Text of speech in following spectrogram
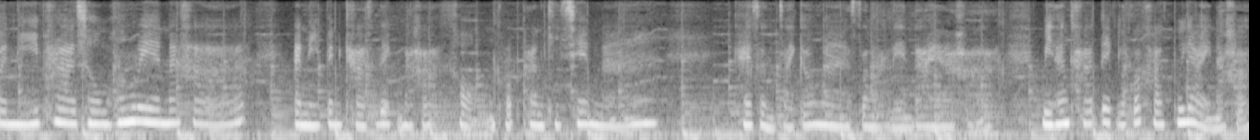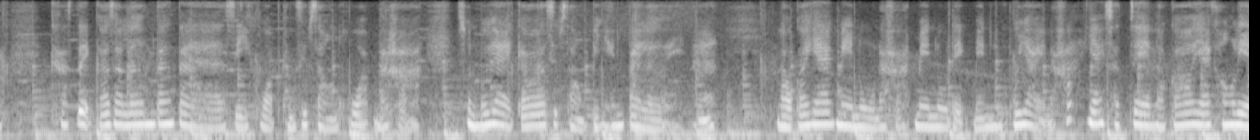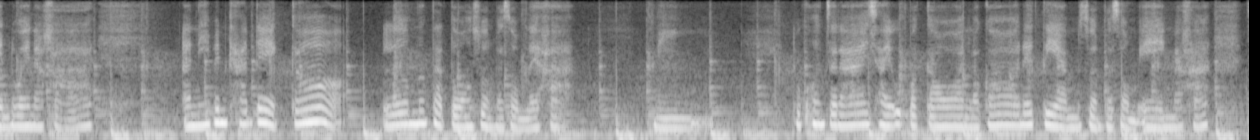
วันนี้พาชมห้องเรียนนะคะ อันนี้เป็นคลาสเด็กนะคะของครบครันคิเช่นนะ ใครสนใจก็มาสมัครเรียนได้นะคะ มีทั้งคลาสเด็กแล้วก็คลาสผู้ใหญ่นะคะ คลาสเด็กก็จะเริ่มตั้งแต่ 4 ขวบถึง 12 ขวบนะคะ ส่วนผู้ใหญ่ก็ 12 ปีขึ้นไปเลยนะ เราก็แยกเมนูนะคะ เมนูเด็กเมนูผู้ใหญ่นะคะ แยกชัดเจนแล้วก็แยกห้องเรียนด้วยนะคะ อันนี้เป็นคัสเด็กก็ เริ่มตั้งแต่ตวงส่วนผสมเลยค่ะ นี่ทุกคนจะได้ใช้อุปกรณ์แล้วก็ได้เตรียมส่วนผสมเองนะคะ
